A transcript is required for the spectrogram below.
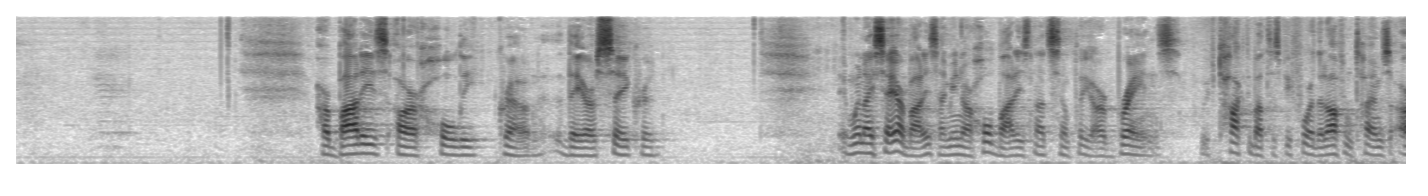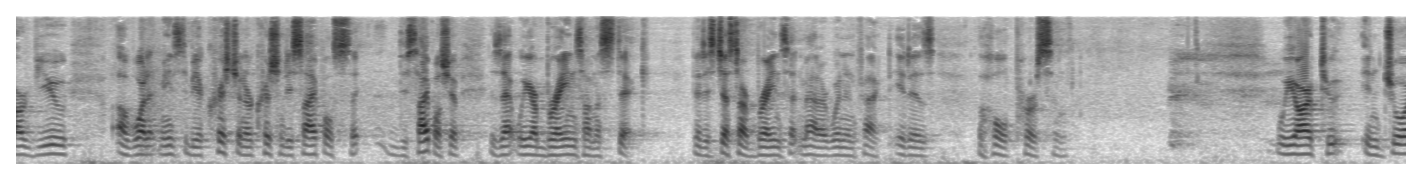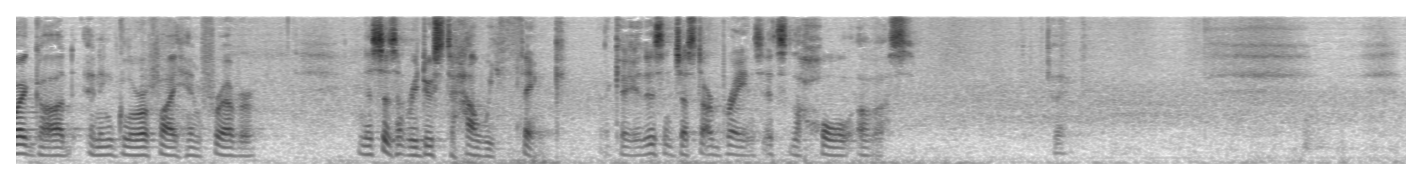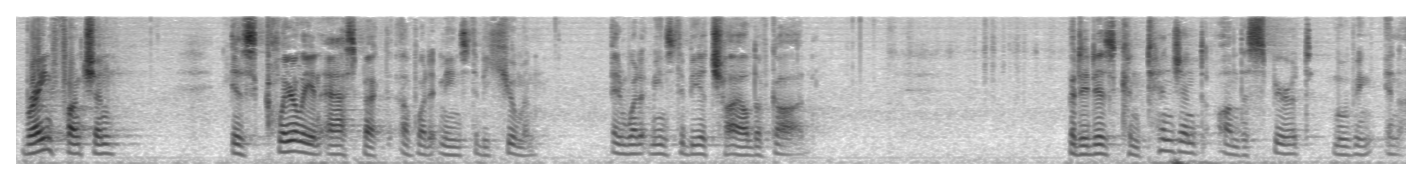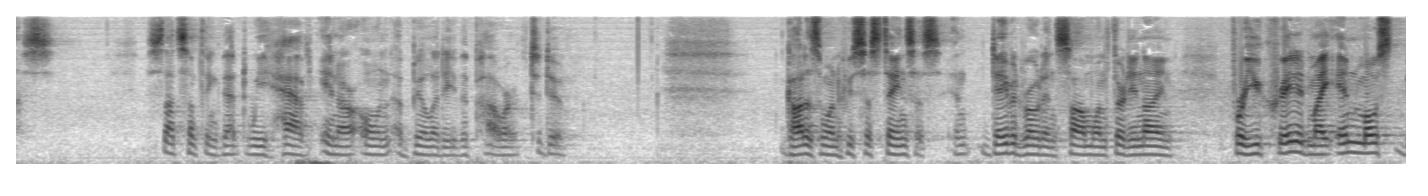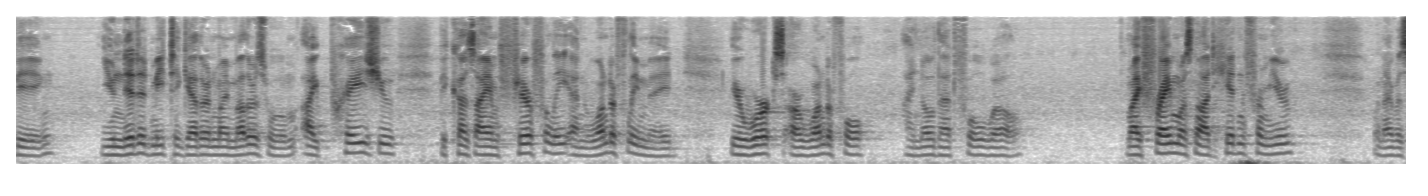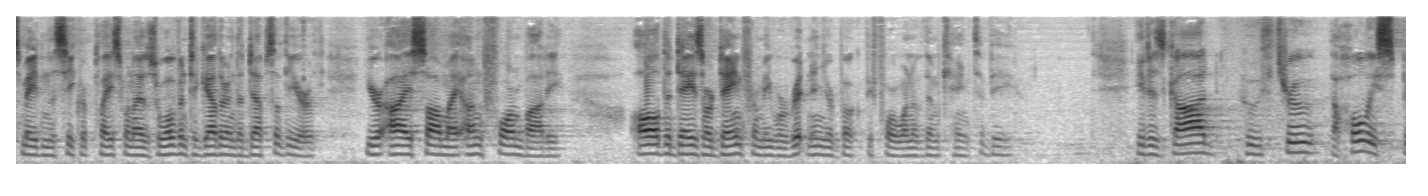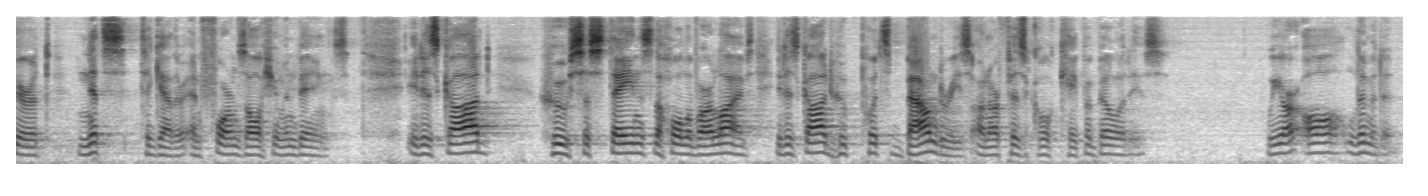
Our bodies are holy ground, they are sacred. And when I say our bodies, I mean our whole bodies, not simply our brains. We've talked about this before that oftentimes our view of what it means to be a Christian or Christian discipleship is that we are brains on a stick, that it's just our brains that matter, when in fact it is the whole person. We are to enjoy God and glorify Him forever. And this isn't reduced to how we think. Okay, it isn't just our brains, it's the whole of us. Okay. Brain function is clearly an aspect of what it means to be human and what it means to be a child of God. But it is contingent on the Spirit moving in us. It's not something that we have in our own ability, the power to do. God is the one who sustains us. And David wrote in Psalm 139 For you created my inmost being, you knitted me together in my mother's womb. I praise you because I am fearfully and wonderfully made. Your works are wonderful. I know that full well. My frame was not hidden from you when I was made in the secret place, when I was woven together in the depths of the earth. Your eyes saw my unformed body. All the days ordained for me were written in your book before one of them came to be. It is God who, through the Holy Spirit, knits together and forms all human beings. It is God who sustains the whole of our lives. It is God who puts boundaries on our physical capabilities. We are all limited.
